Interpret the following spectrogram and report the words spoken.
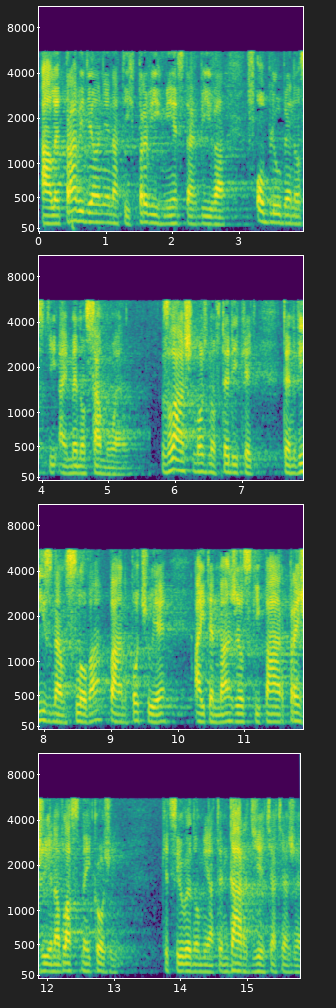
ale pravidelne na tých prvých miestach býva v obľúbenosti aj meno Samuel. Zvlášť možno vtedy, keď ten význam slova pán počuje, aj ten manželský pár prežije na vlastnej koži keď si uvedomia ten dar dieťaťa, že,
